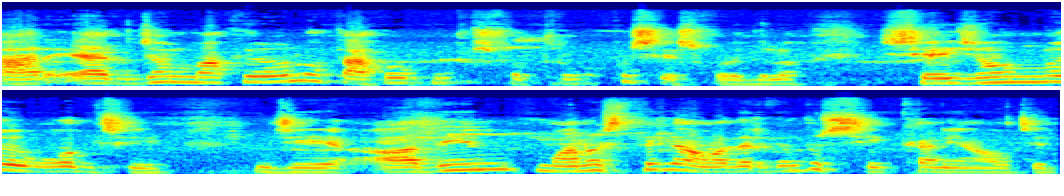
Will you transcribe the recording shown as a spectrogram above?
আর একজন বাকি হলো, তাকেও কিন্তু শত্রুপক্ষ শেষ করে দিল। সেই জন্যই বলছি যে, আদিম মানুষ থেকে আমাদের কিন্তু শিক্ষা নেওয়া উচিত।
